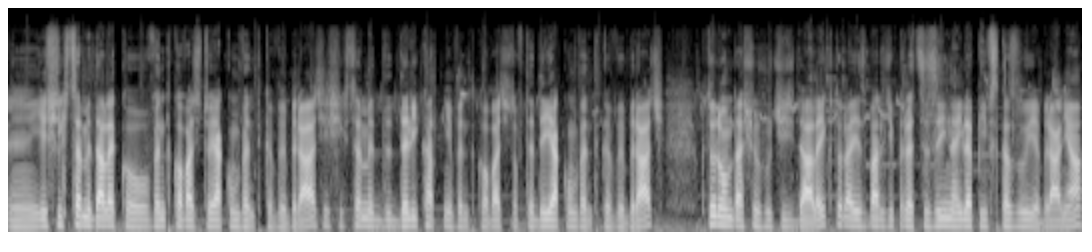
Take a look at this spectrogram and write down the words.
Y, Jeśli chcemy daleko wędkować, to jaką wędkę wybrać? Jeśli chcemy delikatnie wędkować, to wtedy jaką wędkę wybrać? Którą da się rzucić dalej? Która jest bardziej precyzyjna i lepiej wskazuje brania?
